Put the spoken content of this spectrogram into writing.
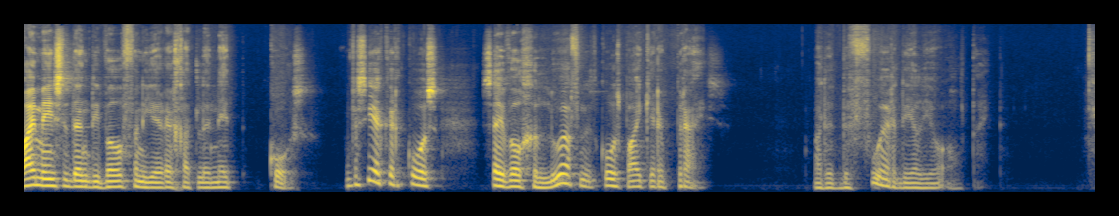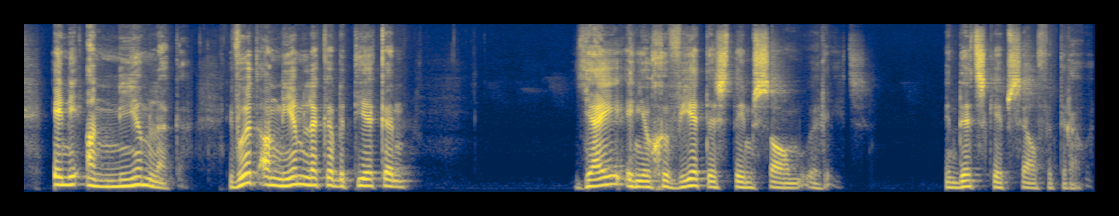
Baie mense dink die wil van die Here gaan hulle net kos. En verseker kos sy wil geloof en dit kos baie keer 'n prys. Maar dit bevoordeel jou altyd. En die aanneemlike. Die woord aanneemlike beteken jy en jou gewete stem saam oor iets. En dit skep selfvertroue.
